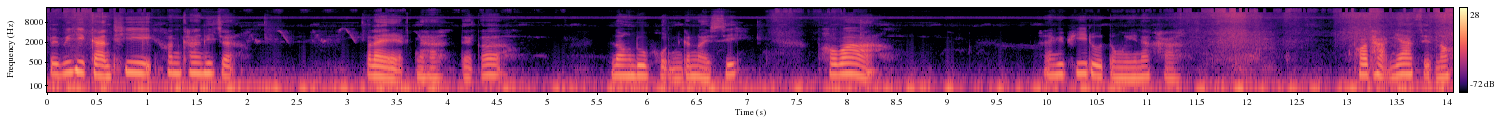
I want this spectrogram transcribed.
เป็นวิธีการที่ค่อนข้างที่จะแปลกนะคะ แต่ก็ ลองดูผลกันหน่อยสิ เพราะว่า ให้พี่ๆดูตรงนี้นะคะ พอถากหญ้าเสร็จเนาะ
